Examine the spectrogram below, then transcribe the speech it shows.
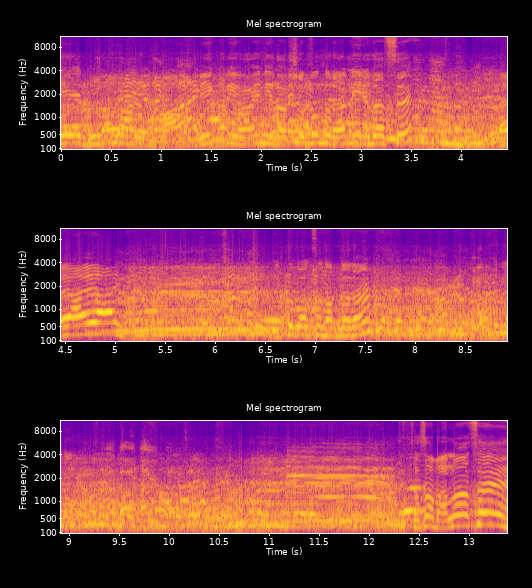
এ বিক্রি বিক্রি হয়নি দর্শক বন্ধুরা নিয়ে যাচ্ছে। এই, আয়, আয়। দেখতে পাচ্ছেন আপনারা? আছেন?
